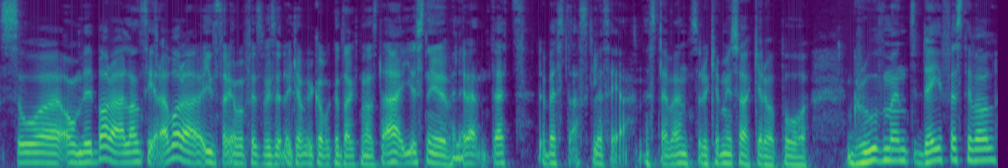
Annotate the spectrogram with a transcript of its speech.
Så om vi bara lanserar våra Instagram och Facebook-sidor kan vi komma i kontakt med oss där. Just nu är väl eventet det bästa skulle jag säga, nästa event. Så då kan man ju söka då på Groovement Day Festival,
